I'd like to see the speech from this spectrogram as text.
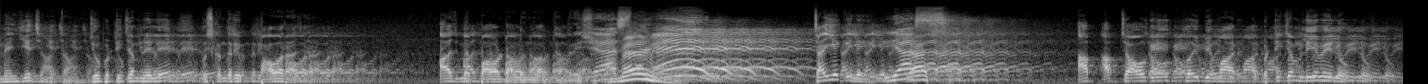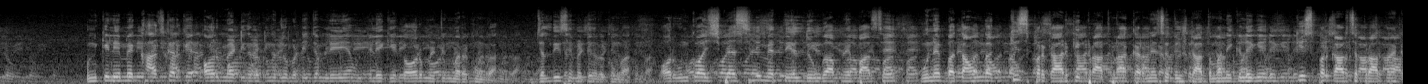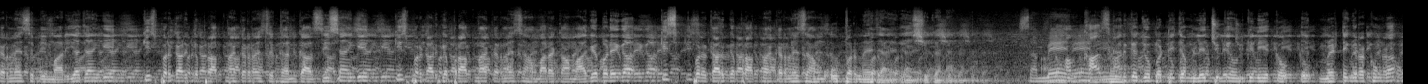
मैं ये चाहता हूँ जो बटीजम ले ले उसके अंदर एक पावर आ जाए। आज मैं पावर डालूँगा आपके अंदर चाहिए कि नहीं? यस आप आप जाओगे कोई बीमार, बटीजम लिए हुए लोग। उनके लिए मैं खास करके और मीटिंग रखूँगा, जो बटीजम लिए हैं, उनके लिए एक और मीटिंग में रखूँगा। जल्दी से मीटिंग रखूँगा। और उनको स्पेशली मैं तेल दूँगा अपने पास से, उन्हें बताऊँगा किस प्रकार की प्रार्थना करने से दुष्ट आत्मा निकलेंगे, किस प्रकार से प्रार्थना करने से बीमारियाँ जाएँगे, किस प्रकार के प्रार्थना करने से धन का आशीष आएँगे, किस प्रकार के प्रार्थना करने से हमारा काम आगे बढ़ेगा, किस प्रकार के प्रार्थना करने से हम ऊपर में जाएँगे में। समय हम खास करके जो बटीजम ले चुके हैं उनके लिए एक, एक मीटिंग रखूँगा।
